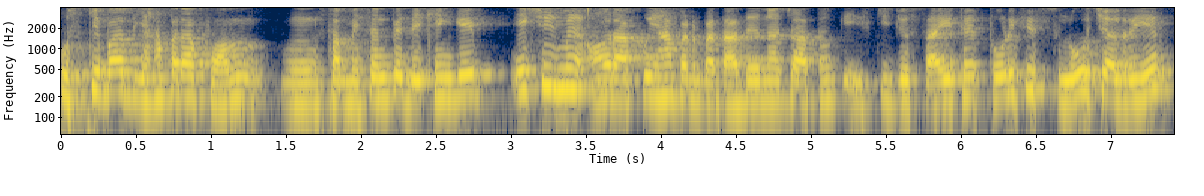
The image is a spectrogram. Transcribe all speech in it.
उसके बाद यहाँ पर आप फॉर्म सबमिशन पे देखेंगे। एक चीज़ मैं और आपको यहाँ पर बता देना चाहता हूँ कि इसकी जो साइट है, थोड़ी सी स्लो चल रही है।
